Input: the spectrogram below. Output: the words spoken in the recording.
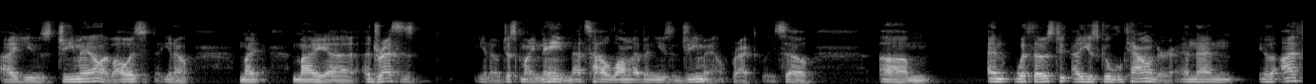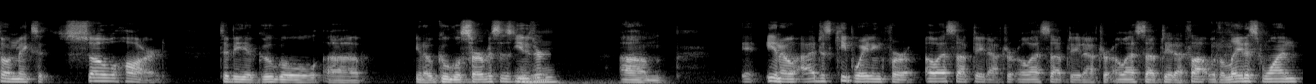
I use Gmail. I've always, you know, my my uh, address is, you know, just my name. That's how long I've been using Gmail practically. So, um, and with those two, I use Google Calendar, and then you know the iPhone makes it so hard to be a Google, uh, you know, Google Services user um, it- you know, I just keep waiting for OS update after OS update after OS update. I thought with the latest one,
